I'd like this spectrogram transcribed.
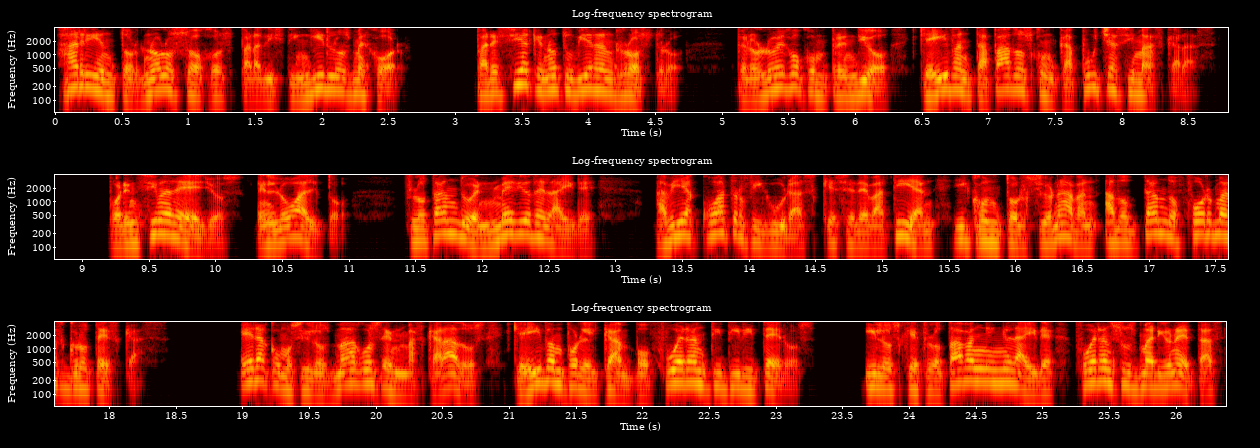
Harry entornó los ojos para distinguirlos mejor. Parecía que no tuvieran rostro, pero luego comprendió que iban tapados con capuchas y máscaras. Por encima de ellos, en lo alto, flotando en medio del aire, había cuatro figuras que se debatían y contorsionaban adoptando formas grotescas. Era como si los magos enmascarados que iban por el campo fueran titiriteros, y los que flotaban en el aire fueran sus marionetas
